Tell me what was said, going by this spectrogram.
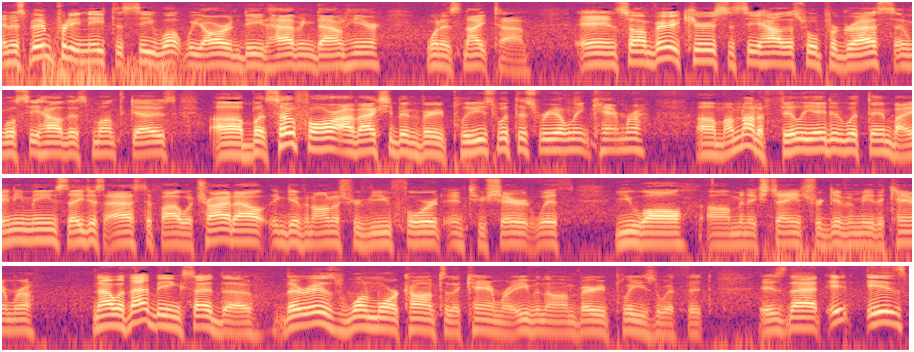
And it's been pretty neat to see what we are indeed having down here when it's nighttime. And so I'm very curious to see how this will progress and we'll see how this month goes. Uh, but so far, I've actually been very pleased with this Reolink camera. Um, I'm not affiliated with them by any means. They just asked if I would try it out and give an honest review for it and to share it with you all um, in exchange for giving me the camera. Now with that being said though, there is one more con to the camera, even though I'm very pleased with it, is that it is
